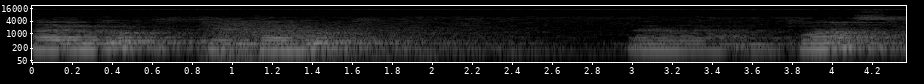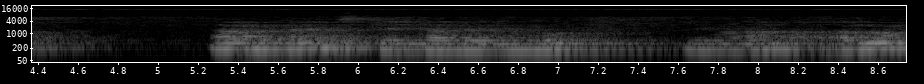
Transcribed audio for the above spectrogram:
argot theta dot uh, plus r times theta dot diagonal along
